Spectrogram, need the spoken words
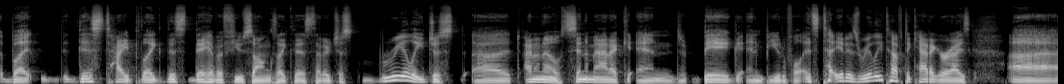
but this type, like this, they have a few songs like this that are just really just, uh, I don't know, cinematic and big and beautiful. It's t- it is really tough to categorize, uh,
